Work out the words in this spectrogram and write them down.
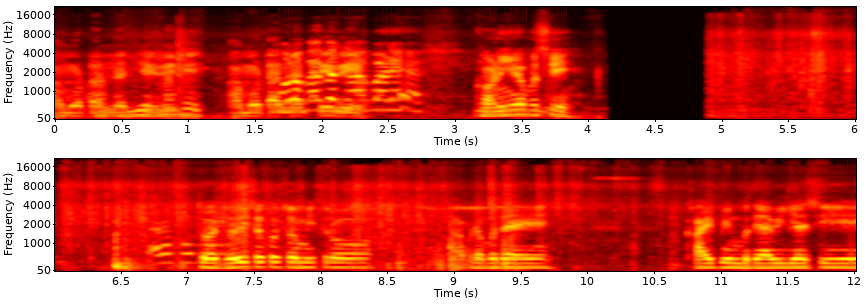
આ મોટા આ મોટા ઘણીએ પછી. તો જોઈ શકો છો મિત્રો આપણે બધાએ ખાઈ પીને બધા આવી ગયા છીએ.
